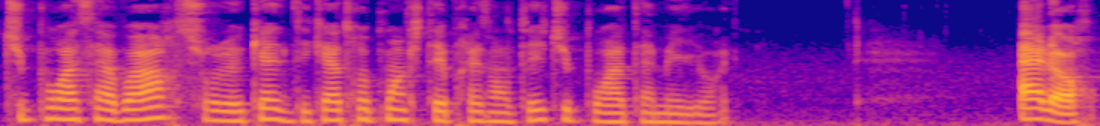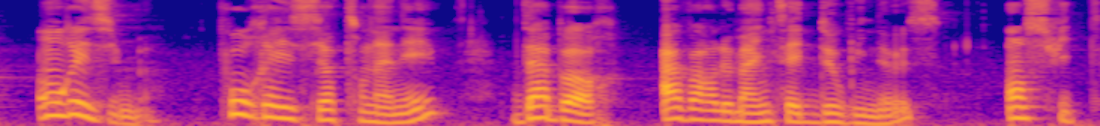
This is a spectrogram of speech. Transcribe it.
tu pourras savoir sur lequel des quatre points que je t'ai présentés, tu pourras t'améliorer. Alors, on résume. Pour réussir ton année, d'abord, avoir le mindset de winneuse, ensuite,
